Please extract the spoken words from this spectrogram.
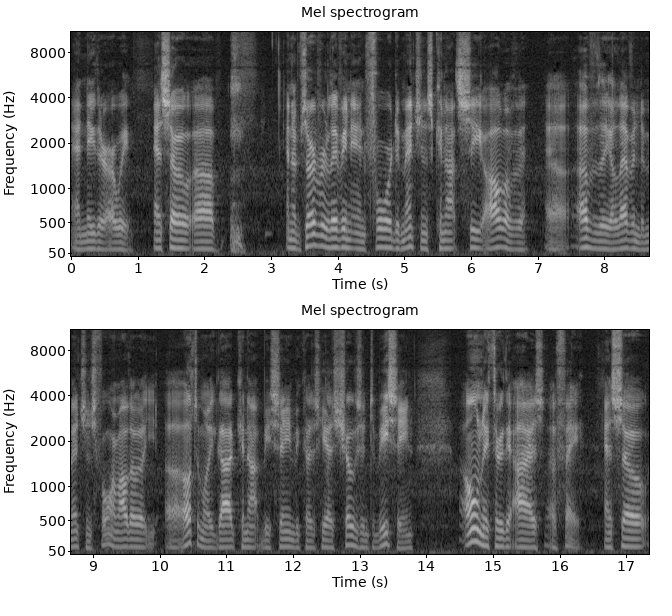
and neither are we. And so, uh, an observer living in four dimensions cannot see all of it. Uh, of the 11 dimensions form, although uh, ultimately God cannot be seen because he has chosen to be seen only through the eyes of faith. And so,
